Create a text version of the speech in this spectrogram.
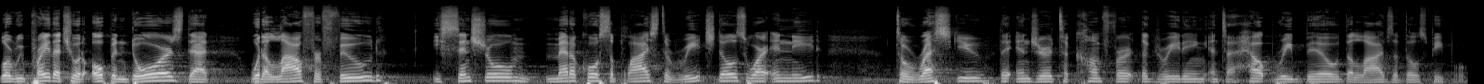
Lord, we pray that you would open doors that would allow for food, essential medical supplies to reach those who are in need, to rescue the injured, to comfort the grieving, and to help rebuild the lives of those people.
